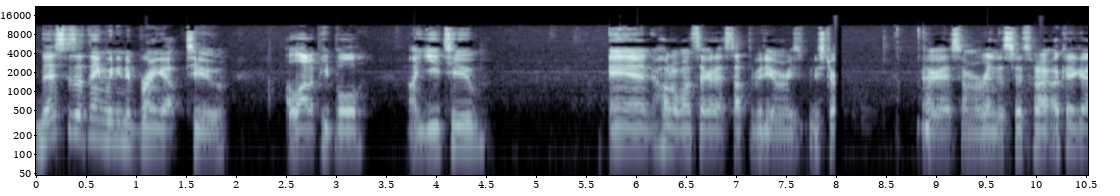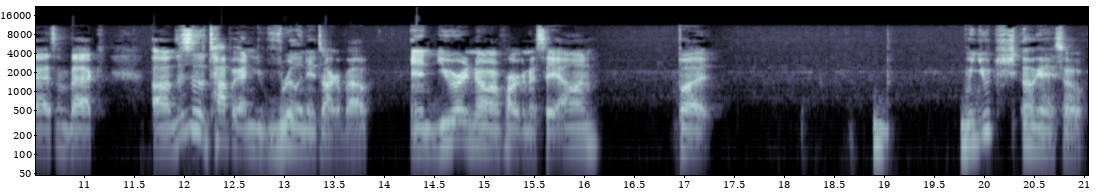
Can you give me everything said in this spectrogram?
This is a thing we need to bring up to a lot of people on YouTube. And hold on one second, I gotta stop the video and re- restart. Okay, so I'm gonna run this. Okay, guys, I'm back. Um, this is a topic I need, really need to talk about, and you already know I'm probably gonna say, Alan. But when you ch- okay, so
